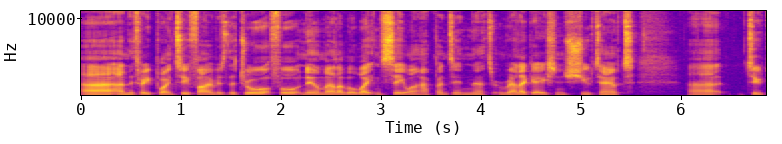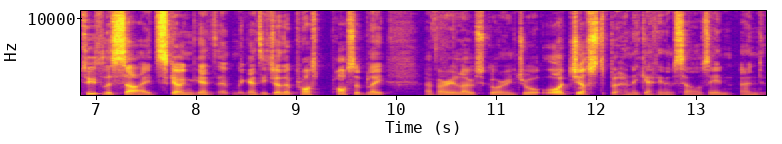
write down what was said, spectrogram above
Uh, and the 3.25 is the draw for Neil Mellor. We'll wait and see what happens in that relegation shootout. Uh, two toothless sides going against against each other, possibly a very low scoring draw, or just Burnley getting themselves in and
